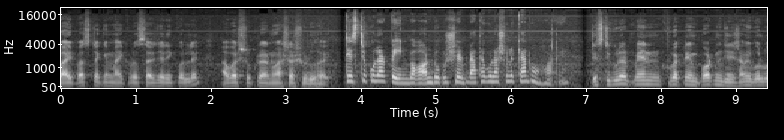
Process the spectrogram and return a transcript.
বাইপাসটাকে মাইক্রো সার্জারি করলে আবার শুক্রাণু আসা শুরু হয়। টেস্টিকুলার পেইন বা অন্ডকোষের ব্যথাগুলো আসলে কেন হয়? টেস্টিকুলার পেন খুব একটা ইম্পর্টেন্ট জিনিস। আমি বলব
